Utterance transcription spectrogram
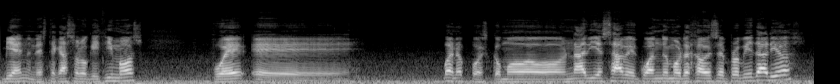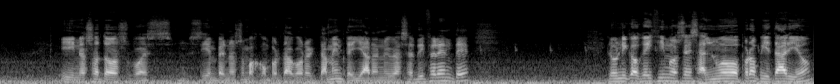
Bien, en este caso lo que hicimos fue eh, bueno, pues como nadie sabe cuándo hemos dejado de ser propietarios y nosotros pues siempre nos hemos comportado correctamente y ahora no iba a ser diferente, lo único que hicimos es al nuevo propietario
